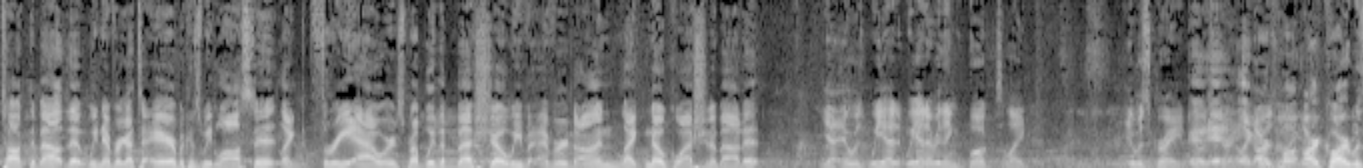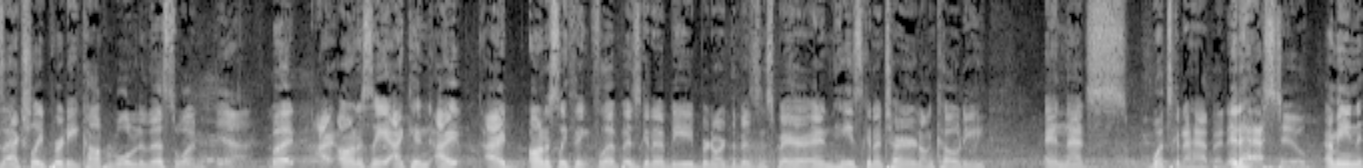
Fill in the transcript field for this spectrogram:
talked about that we never got to air because we lost it. Like three hours, probably the best show we've ever done. Like no question about it. Yeah, it was we had we had everything booked like it was great. It, was It- it- great. like It our was really our card was actually pretty comparable to this one. Yeah. But I honestly, I can, I, I honestly think Flip is gonna be Bernard the Business Bear, and he's gonna turn on Cody, and that's what's gonna happen. It has to. I mean,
